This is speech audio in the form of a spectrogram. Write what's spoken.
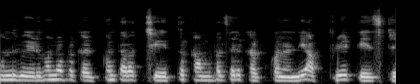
ముందు వేడుకున్నప్పుడు కట్టుకొని కలుపుకొని తర్వాత చేతితో కంపల్సరీ కట్టుకోనండి అప్పుడే టేస్ట్.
